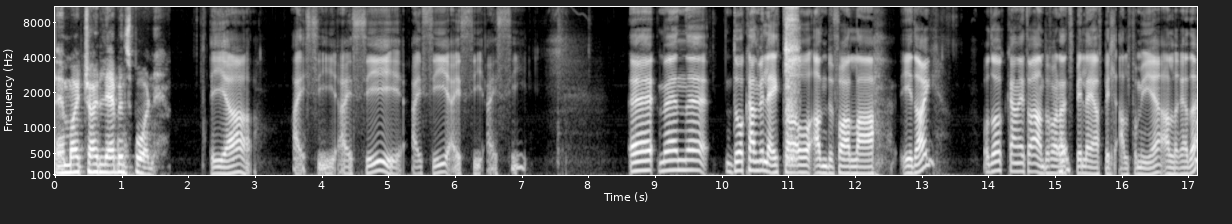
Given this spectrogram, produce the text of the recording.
uh, My Child Lebensborn. Ja. I see, I see, I see, I see, I see. Men da kan vel jeg ta og anbefale i dag. Og da kan jeg ta og anbefale et spill jeg har spilt altfor mye allerede.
